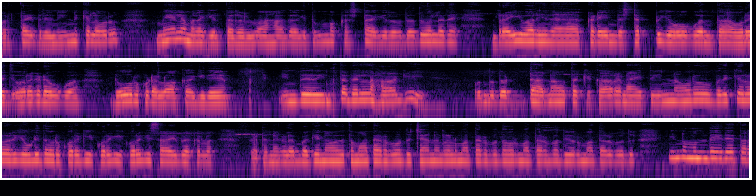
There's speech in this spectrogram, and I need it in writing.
ಬರ್ತಾ ಇದ್ರೇನು ಇನ್ನು ಕೆಲವರು ಮೇಲೆ ಮಲಗಿರ್ತಾರಲ್ವ? ಹಾಗಾಗಿ ತುಂಬ ಕಷ್ಟ ಆಗಿರೋದು. ಅದು ಅಲ್ಲದೆ ಡ್ರೈವರಿನ ಕಡೆಯಿಂದ ಸ್ಟೆಪ್ಪಿಗೆ ಹೋಗುವಂಥ ಹೊರ ಹೊರಗಡೆ ಹೋಗುವ ಡೋರು ಕೂಡ ಲಾಕ್ ಆಗಿದೆ. ಇಂದು ಇಂಥದ್ದೆಲ್ಲ ಆಗಿ ಒಂದು ದೊಡ್ಡ ಅನಾಹುತಕ್ಕೆ ಕಾರಣ ಆಯಿತು. ಇನ್ನು ಅವರು ಬದುಕಿರುವವರಿಗೆ ಉಳಿದವರು ಕೊರಗಿ ಕೊರಗಿ ಕೊರಗಿ ಸಾಯಬೇಕಲ್ವ? ಘಟನೆಗಳ ಬಗ್ಗೆ ನಾವು ಇವತ್ತು ಮಾತಾಡ್ಬೋದು ಚಾನಲ್ಗಳು ಮಾತಾಡ್ಬೋದು, ಅವ್ರು ಮಾತಾಡ್ಬೋದು, ಇವರು ಮಾತಾಡ್ಬೋದು. ಇನ್ನು ಮುಂದೆ ಇದೇ ಥರ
